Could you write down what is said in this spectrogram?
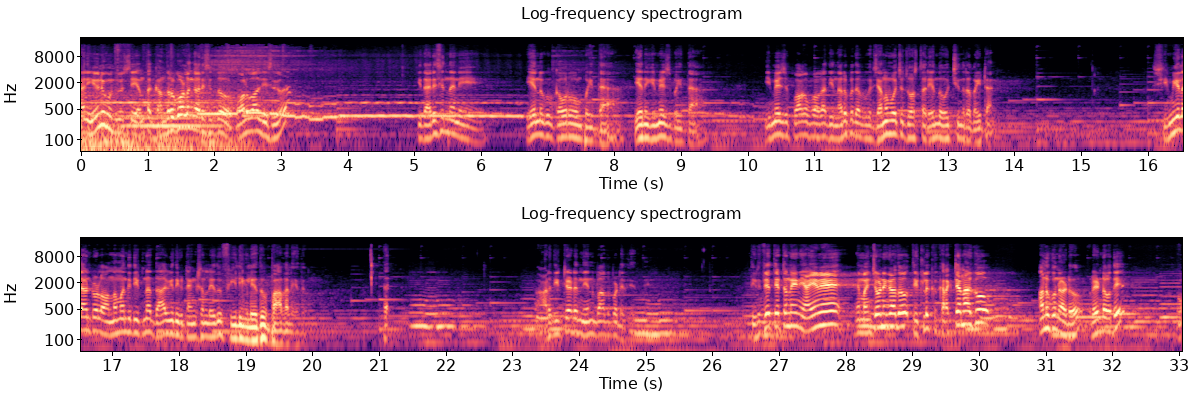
కానీ ఏనుగు చూస్తే ఎంత గందరగోళంగా అరిసిద్దో గోలవాలు చేసిందో కదా ఇది అరిసిందని ఏనుగు గౌరవం పోయిద్దా? ఏనుగు ఇమేజ్ పోయిద్దా? ఇమేజ్ పోగపోగా దీని నరుపు దెబ్బకు జనం వచ్చి చూస్తారు ఏందో వచ్చిందిరా బయట అని. షిమి లాంటి వాళ్ళు వంద మంది తిట్టినా దావీదికి టెన్షన్ లేదు ఫీలింగ్ లేదు బాధ లేదు. ఆడ తిట్టాడని నేను బాధపడేది తిడితే తిట్టనే న్యాయమే నేను మంచివాడిని కాదు తిట్లు కరెక్టే నాకు అనుకున్నాడు. రెండవది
